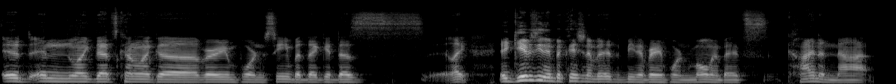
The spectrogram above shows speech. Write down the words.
it and like that's kind of like a very important scene, but like it does like it gives you the implication of it being a very important moment, but it's kind of not.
